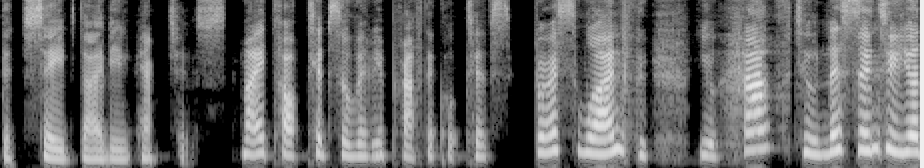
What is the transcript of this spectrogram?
the safe diving practice? My top tips are very practical tips. First one, you have to listen to your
